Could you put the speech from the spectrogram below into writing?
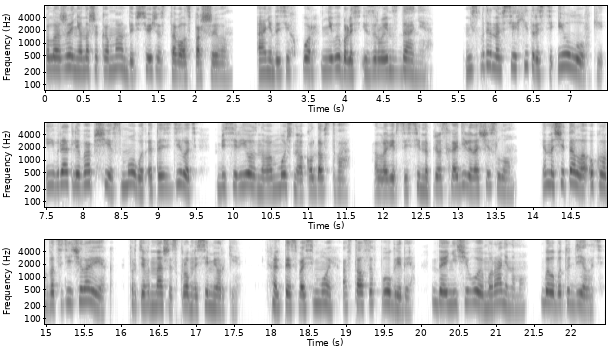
Положение нашей команды все еще оставалось паршивым. Они до сих пор не выбрались из руин здания. Несмотря на все хитрости и уловки, и вряд ли вообще смогут это сделать без серьезного мощного колдовства. А лавирцы сильно превосходили нас числом. Я насчитала около двадцати человек против нашей скромной семерки. Альтес восьмой остался в погребе, да и ничего ему раненому было бы тут делать.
